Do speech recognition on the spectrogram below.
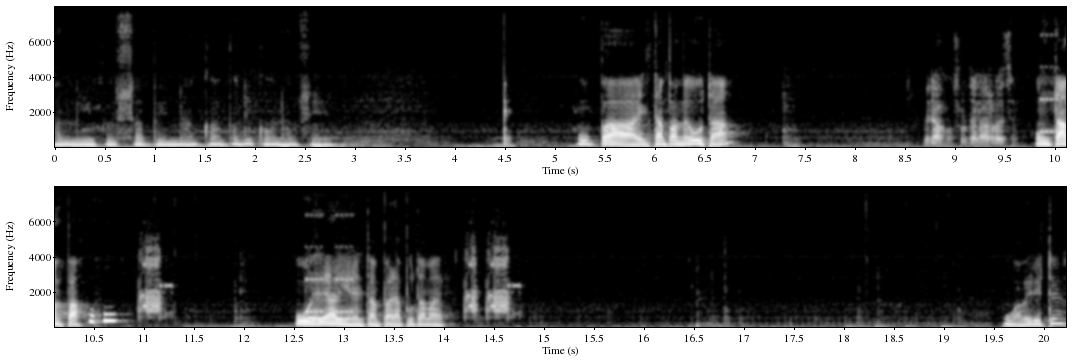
Amigos apenas acabo de conocer. Upa, el Tampa me gusta, ¿ah? Mirá, soltar la RS. Un Tampa. ujú. Uh, es de alguien el Tampa, la puta madre. Uh, a ver este.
